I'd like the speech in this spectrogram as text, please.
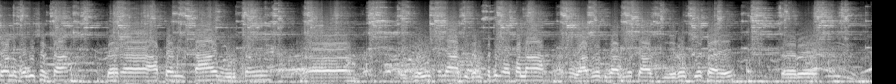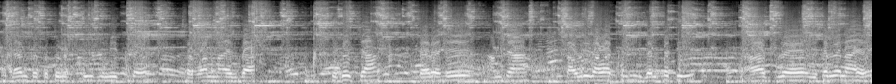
मित्रांनो बघू शकता. तर आपण त्या मृदंग घेऊन आज गणपती बाप्पाला वाजवत गाजत आज निरोप देत आहे. तर अनंत चतुर्थी निमित्त सर्वांना एकदा शुभेच्छा. तर हे आमच्या सावरी गावातील गणपती आज विसर्जन आहे.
